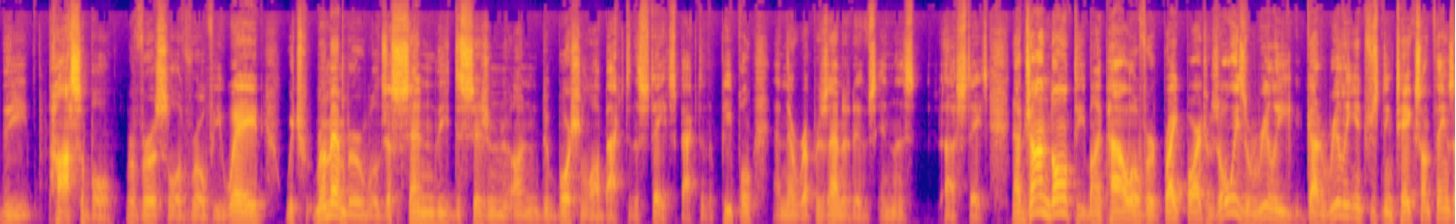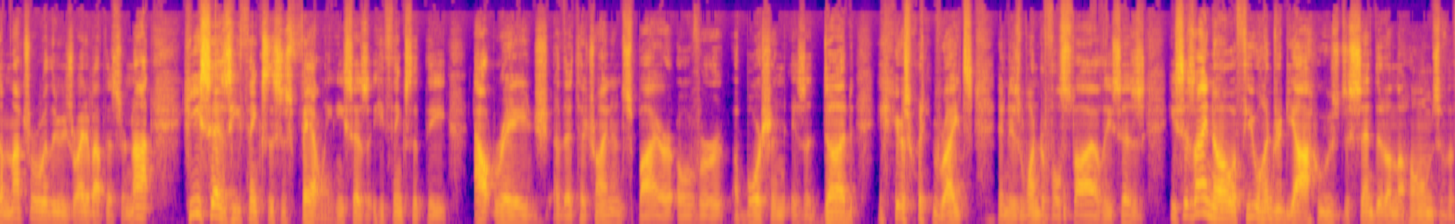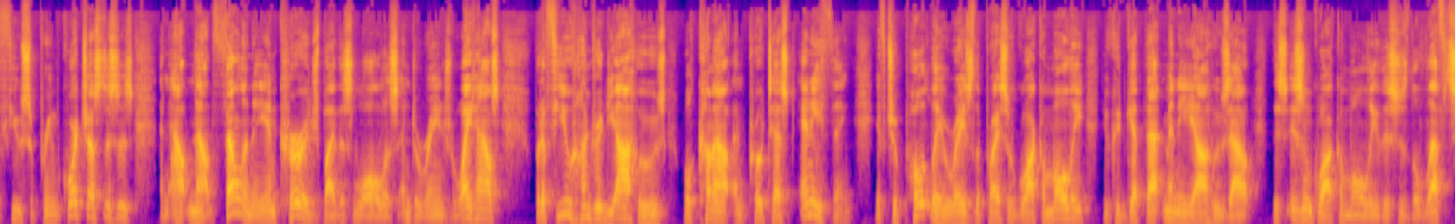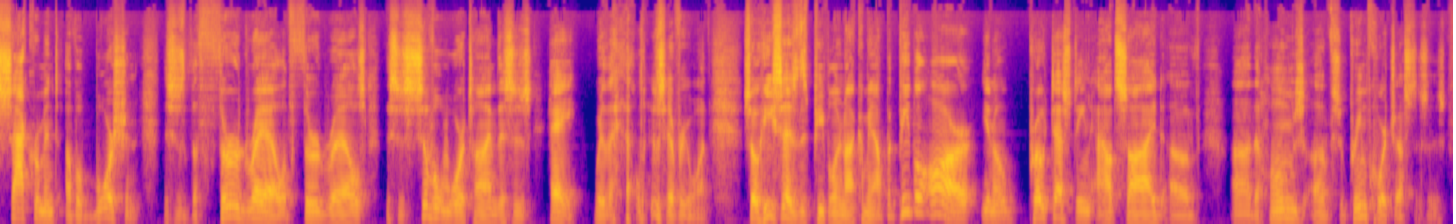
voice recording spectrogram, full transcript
the possible reversal of Roe v. Wade, which remember will just send the decision on abortion law back to the states, back to the people and their representatives in the uh, states. Now, John Nolte, my pal over at Breitbart, who's always really got really interesting takes on things. I'm not sure whether he's right about this or not. He says he thinks this is failing. He says he thinks that the outrage that they're trying to inspire over abortion is a dud. Here's what he writes in his wonderful style. He says he says I know a few hundred yahoos descended on the homes of a few Supreme Court justices, an out-and-out felony encouraged by this lawless and deranged White House. But a few hundred yahoos will come out and protest anything if Chipotle raised the price of guacamole, you could get that many yahoos out. This isn't guacamole. This is the left sacrament of abortion. This is the third rail of third rails. This is Civil War time. This is, hey, where the hell is everyone? So he says that people are not coming out. But people are, you know, protesting outside of uh, the homes of Supreme Court justices.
